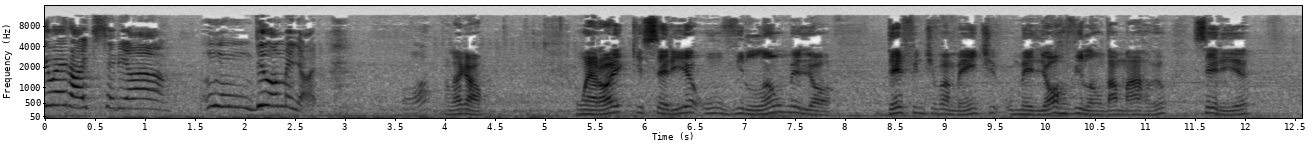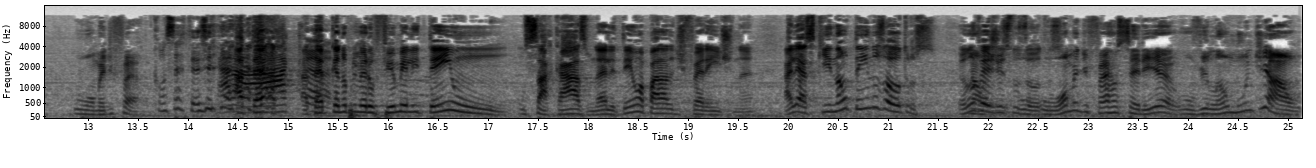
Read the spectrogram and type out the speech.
E o herói que seria um vilão melhor? Legal. Um herói que seria um vilão melhor. Definitivamente, o melhor vilão da Marvel seria o Homem de Ferro. Com certeza. Até, até porque no primeiro filme ele tem um, um sarcasmo, né? Ele tem uma parada diferente, né? Aliás, que não tem nos outros. Eu não, vejo isso nos o, outros. O Homem de Ferro seria o vilão mundial.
